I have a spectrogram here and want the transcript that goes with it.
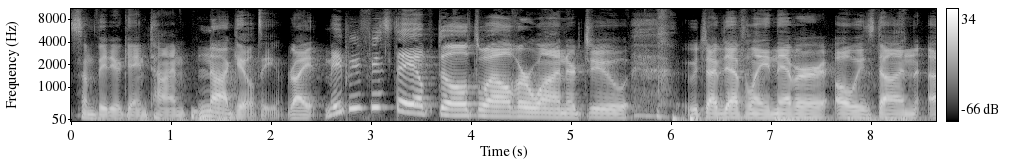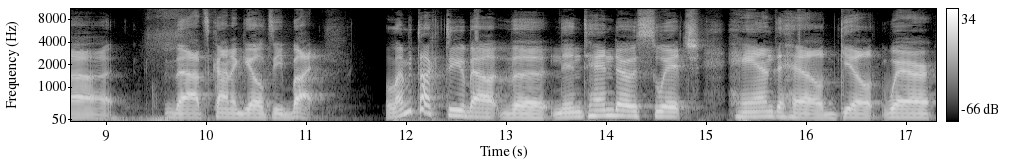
some video game time, not guilty, right? Maybe if you stay up till 12 or 1 or 2, which I've definitely never always done, uh, that's kind of guilty. But let me talk to you about the Nintendo Switch handheld guilt where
